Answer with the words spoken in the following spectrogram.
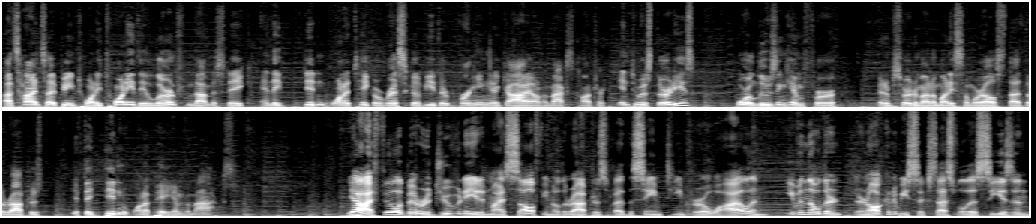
that's hindsight being 2020. They learned from that mistake, and they didn't want to take a risk of either bringing a guy on a max contract into his 30s or losing him for an absurd amount of money somewhere else that the Raptors, if they didn't want to pay him the max. Yeah, I feel a bit rejuvenated myself. You know, the Raptors have had the same team for a while, and even though they're they're not going to be successful this season,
